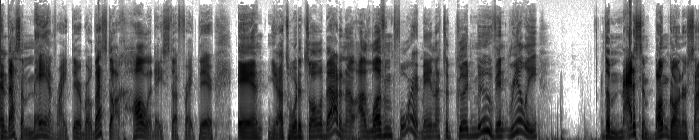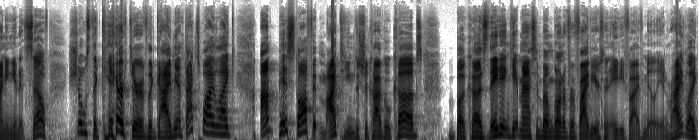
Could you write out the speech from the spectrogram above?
And that's a man right there, bro. That's Doc Holliday stuff right there. And yeah, that's what it's all about. And I, I love him for it, man. That's a good move. And really, the Madison Bumgarner signing in itself shows the character of the guy, man. That's why, like, I'm pissed off at my team, the Chicago Cubs, because they didn't get Madison Bumgarner for five years and 85 million, right? Like,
